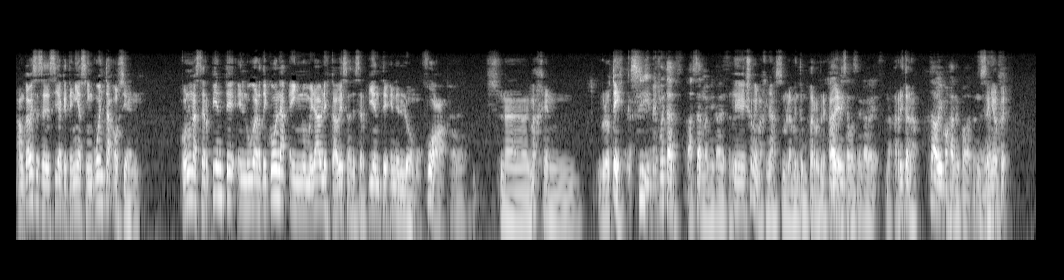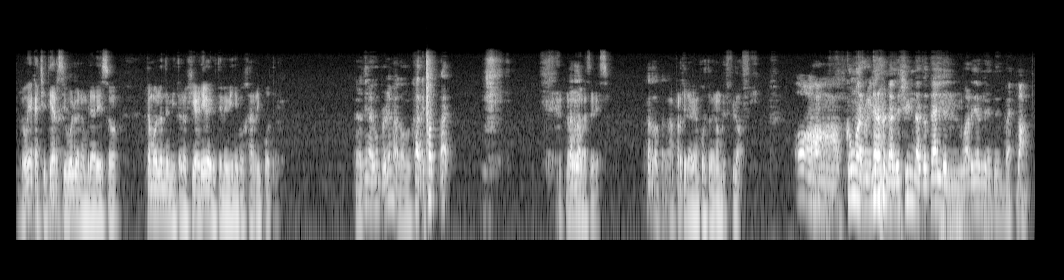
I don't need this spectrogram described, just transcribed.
Aunque a veces se decía que tenía 50 o 100. Con una serpiente en lugar de cola e innumerables cabezas de serpiente en el lomo. ¡Fua! Es una imagen grotesca. Sí, me cuesta hacerlo en mi cabeza. Eh, yo me imaginaba solamente un perro tres cabezas. con tres cabezas. No, perrito no. Todos vimos Harry Potter. Un señor pe- Lo voy a cachetear si vuelve a nombrar eso. Estamos hablando de mitología griega y usted me viene con Harry Potter. ¿Pero tiene algún problema con Harry Potter? No Perdón. voy a hacer eso. perdón, perdón. Aparte le habían puesto de nombre Fluffy. Oh, ¿Cómo arruinaron la leyenda total del guardián de- Bueno, vamos.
